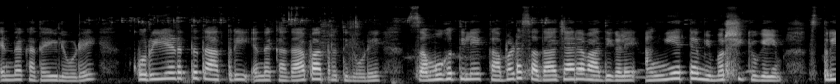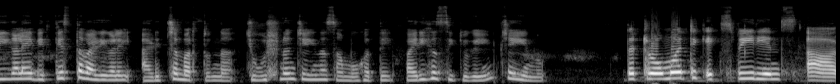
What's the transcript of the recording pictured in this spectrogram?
എന്ന കഥയിലൂടെ കുറിയടത്ത് താത്രി എന്ന കഥാപാത്രത്തിലൂടെ സമൂഹത്തിലെ കപട സദാചാരവാദികളെ അങ്ങേയറ്റം വിമർശിക്കുകയും സ്ത്രീകളെ വ്യത്യസ്ത വഴികളിൽ അടിച്ചമർത്തുന്ന ചൂഷണം ചെയ്യുന്ന സമൂഹത്തെ പരിഹസിക്കുകയും ചെയ്യുന്നു the traumatic experience are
